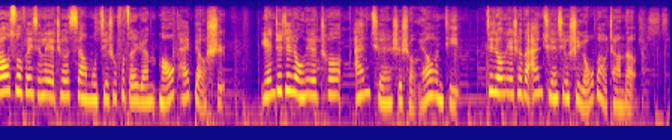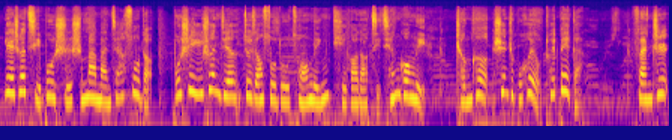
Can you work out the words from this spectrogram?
高速飞行列车项目技术负责人毛凯表示，研制这种列车安全是首要问题，这种列车的安全性是有保障的。列车起步时是慢慢加速的，不是一瞬间就将速度从零提高到几千公里，乘客甚至不会有推背感。反之，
